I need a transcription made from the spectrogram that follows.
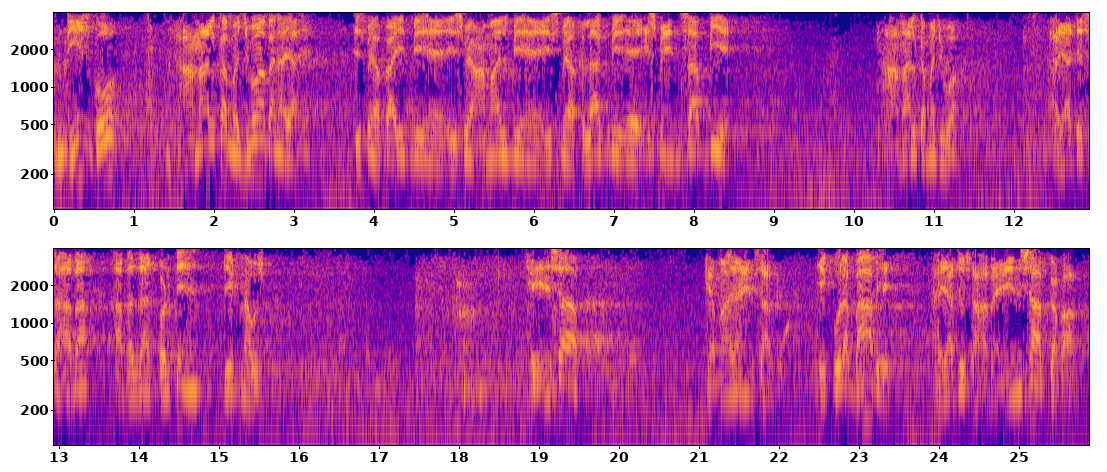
دین کو اعمال کا مجموعہ بنایا ہے۔ اس میں عقائد بھی ہیں، اس میں اعمال بھی ہیں، اس میں اخلاق بھی ہے اس میں انصاف بھی ہے۔ اعمال کا مجموعہ۔ حیات صحابہ آپ حضرات پڑھتے ہیں، دیکھنا اس کو۔ کہ انصاف، کہ ہمارا انصاف ہے۔ ایک پورا باب ہے، حیات صاحب ہے انصاف کا باب۔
